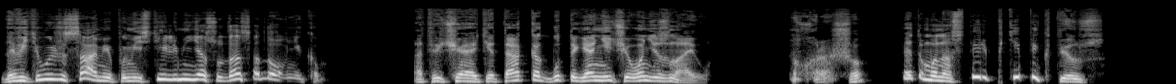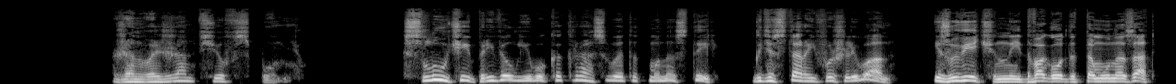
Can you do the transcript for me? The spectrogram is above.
Да ведь вы же сами поместили меня сюда садовником. Отвечаете так, как будто я ничего не знаю. Ну, хорошо. Это монастырь Птипик-Пюз. Жан Вальжан все вспомнил. Случай привел его как раз в этот монастырь, где старый Фашливан, изувеченный два года тому назад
